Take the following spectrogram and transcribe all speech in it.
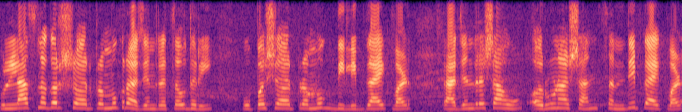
उल्हासनगर शहर प्रमुख राजेंद्र चौधरी उपशहर प्रमुख दिलीप गायकवाड राजेंद्र शाहू अरुण आशान संदीप गायकवाड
